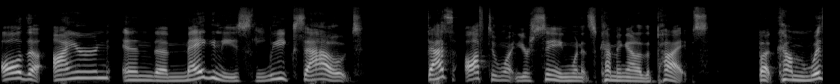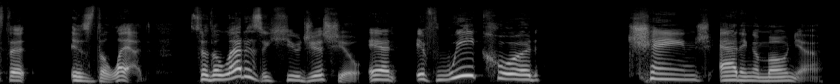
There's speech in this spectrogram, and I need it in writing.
all the iron and the manganese leaks out. That's often what you're seeing when it's coming out of the pipes. But come with it is the lead. So the lead is a huge issue. And if we could change adding ammonia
